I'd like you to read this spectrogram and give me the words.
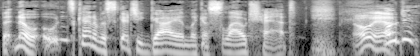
That no, Odin's kind of a sketchy guy in like a slouch hat. Oh yeah. Odin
